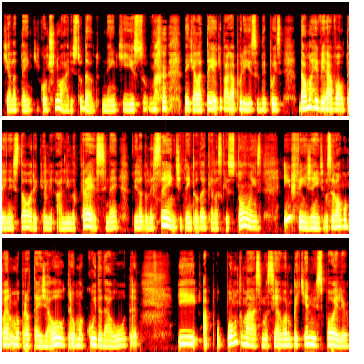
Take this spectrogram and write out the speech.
que ela tem que continuar estudando, nem que isso, nem que ela tenha que pagar por isso, depois dá uma reviravolta aí na história, que a Lila cresce, né, vira adolescente, tem todas aquelas questões, enfim, gente, você vai acompanhando, uma protege a outra, uma cuida da outra, e a, o ponto máximo, assim, agora um pequeno spoiler,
